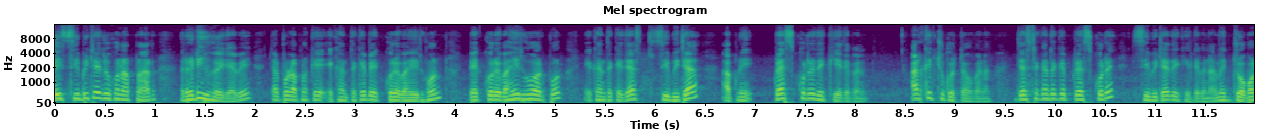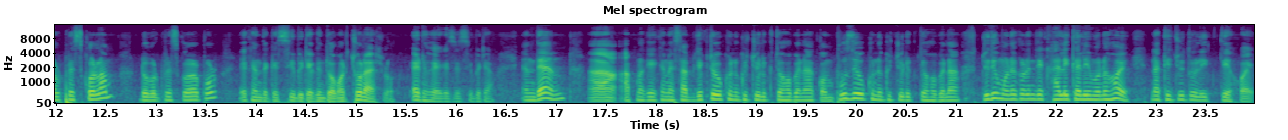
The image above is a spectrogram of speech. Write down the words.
এই সিবিটা যখন আপনার রেডি হয়ে যাবে, তারপর আপনাকে এখান থেকে ব্যাক করে বাহির হন। ব্যাক করে বাহির হওয়ার পর এখান থেকে জাস্ট সিবিটা আপনি প্রেস করে দেখিয়ে দেবেন। আর কিচ্ছু করতে হবে না। জাস্ট এখান থেকে প্রেস করে সিবিটা দেখিয়ে দেবেন। আমি ডবল প্রেস করলাম ডবল প্রেস করার পর এখান থেকে সিবিটা কিন্তু আমার চলে আসলো। অ্যাড হয়ে গেছে সিবিটা অ্যান্ড দেন আপনাকে এখানে সাবজেক্টেও কোনো কিছু লিখতে হবে না কম্পোজেও কোনো কিছু লিখতে হবে না। যদি মনে করেন যে খালি খালি মনে হয়, না কিছু তো লিখতে হয়।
